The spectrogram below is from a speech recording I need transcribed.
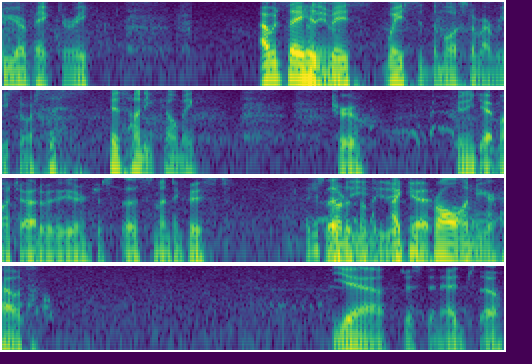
your victory. I would say I his mean- base wasted the most of our resources. His honeycombing. True. We didn't get much out of it either. Just the cementing paste. I just That's noticed something. I can get. crawl under your house. Yeah, just an edge though.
